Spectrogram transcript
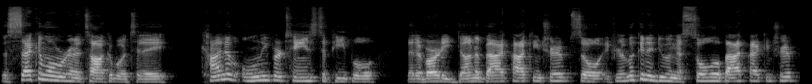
The second one we're going to talk about today kind of only pertains to people that have already done a backpacking trip. So if you're looking at doing a solo backpacking trip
